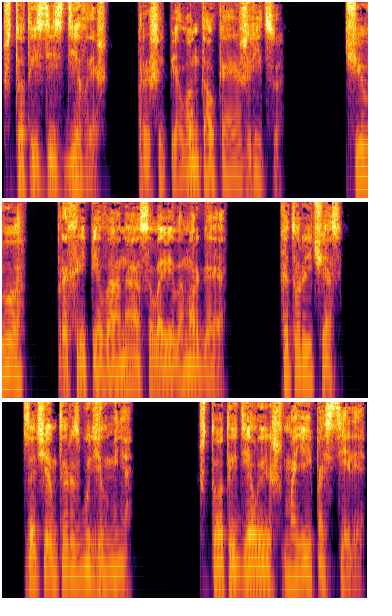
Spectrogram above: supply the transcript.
«Что ты здесь делаешь?» — прошипел он, толкая жрицу. «Чего?» — прохрипела она, осоловела, моргая. «Который час? Зачем ты разбудил меня?» «Что ты делаешь в моей постели?»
